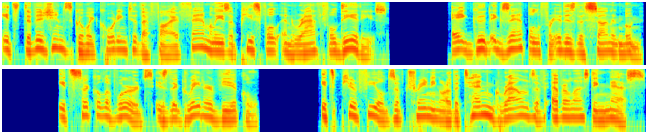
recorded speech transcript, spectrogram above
Its divisions go according to the five families of peaceful and wrathful deities. A good example for it is the sun and moon. Its circle of words is the greater vehicle. Its pure fields of training are the ten grounds of everlastingness.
